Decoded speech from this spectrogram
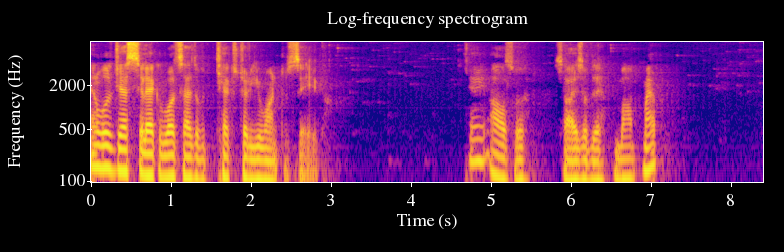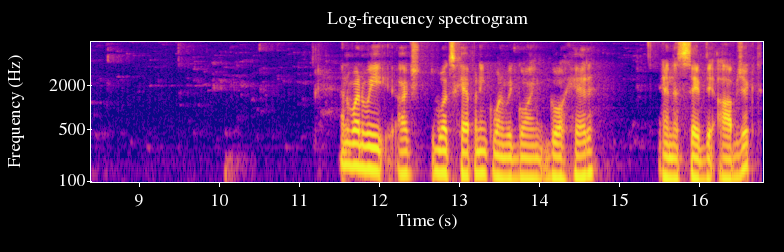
And we'll just select what size of texture you want to save. Okay also size of the bump map. And when we actually what's happening when we going go ahead and save the object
